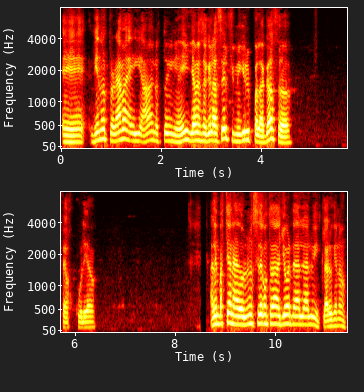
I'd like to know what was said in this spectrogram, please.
eh, viendo el programa y, ah, no estoy ni ahí, ya me saqué la selfie me quiero ir para la casa. Feo, culiado. Allen Bastiana, W necesita contratar a Jover de darle a Luis. Claro que no.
